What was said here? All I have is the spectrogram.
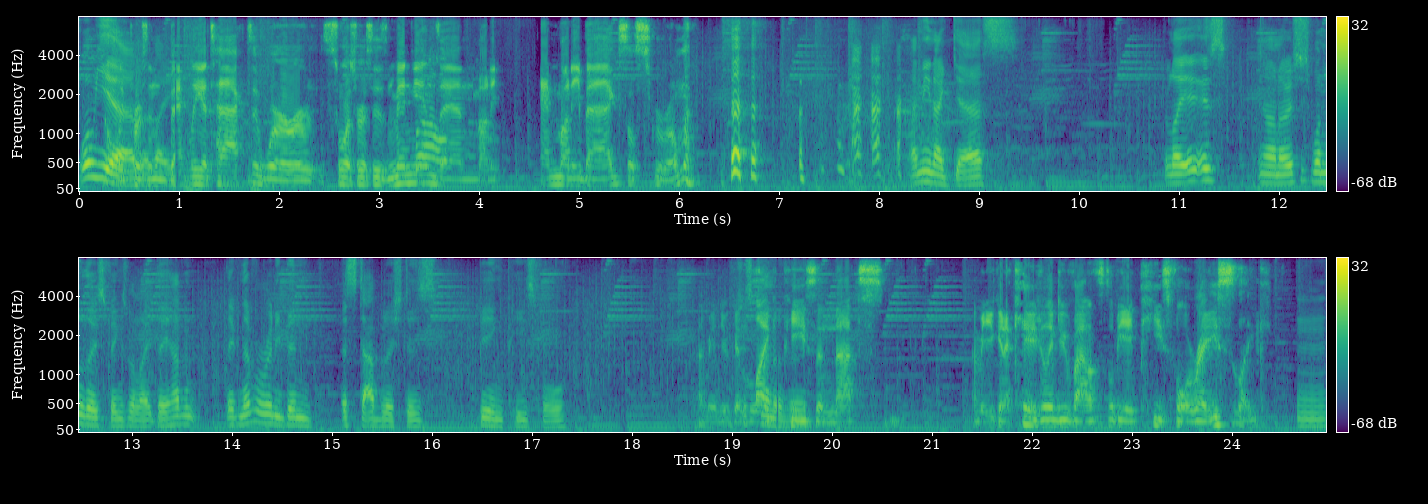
Well, the yeah, only person like- Bentley attacked were Sorceress's minions Well- and money and Moneybags. So screw them. I mean, I guess. But like, it is. No, no, it's just one of those things where like they haven't, they've never really been established as being peaceful. I mean, you can Just like kind of a- peace and not. I mean, you can occasionally do violence, still be a peaceful race. Like, Mm.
